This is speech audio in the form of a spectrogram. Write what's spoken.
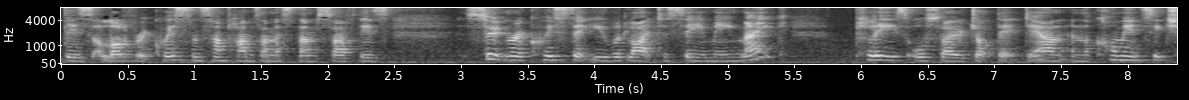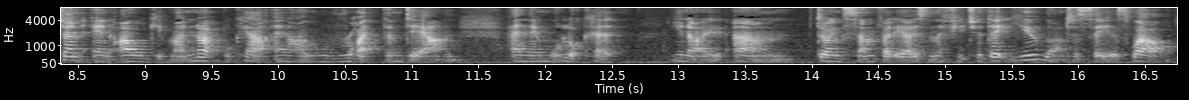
there's a lot of requests and sometimes I miss them. So if there's certain requests that you would like to see me make, please also jot that down in the comment section and I will get my notebook out and I will write them down and then we'll look at you know, um, doing some videos in the future that you want to see as well.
